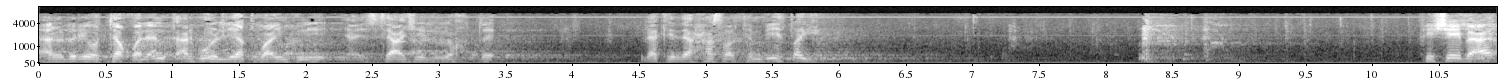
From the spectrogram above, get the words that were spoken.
على البر والتقوى لأن تعرفون اللي يطبع يمكن يستعجل ويخطئ لكن إذا حصل تنبيه طيب. في شيء بعد؟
